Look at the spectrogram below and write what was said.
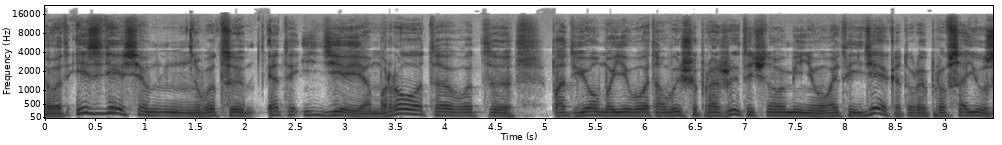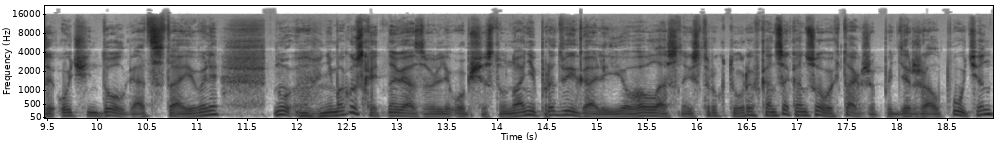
Вот. И здесь вот э, эта идея МРОТа, вот, э, подъема его там, выше прожиточного минимума, это идея, которую профсоюзы очень долго отстаивали ну, не могу сказать, навязывали обществу, но они продвигали ее во властные структуры. В конце концов, их также поддержал Путин.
